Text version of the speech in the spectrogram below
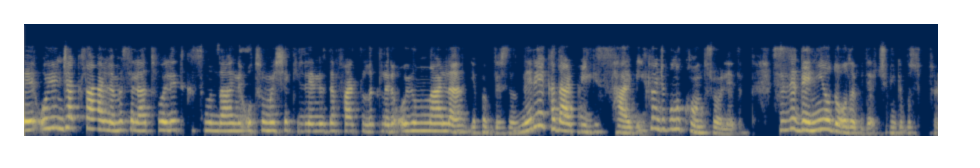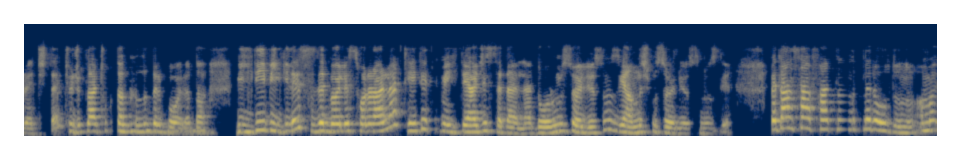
e, oyuncaklarla mesela tuvalet kısmında hani oturma şekillerinizde farklılıkları oyunlarla yapabilirsiniz. Nereye kadar bilgi sahibi? İlk önce bunu kontrol edin. Size deniyor da olabilir çünkü bu süreçte. Çocuklar çok da akıllıdır bu arada. Bildiği bilgileri size böyle sorarlar, teyit etme ihtiyacı hissederler. Doğru mu söylüyorsunuz, yanlış mı söylüyorsunuz diye. Bedensel farklılıklar olduğunu ama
